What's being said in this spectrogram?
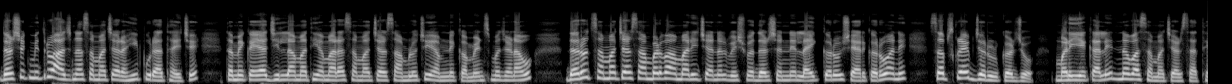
દર્શક મિત્રો, આજના સમાચાર અહીં પૂરા થાય છે. તમે કયા જિલ્લામાંથી અમારા સમાચાર સાંભળો છો એ અમને કમેન્ટ્સમાં જણાવો. દરરોજ સમાચાર સાંભળવા અમારી ચેનલ વિશ્વદર્શનને લાઇક કરો, શેર કરો અને સબસ્ક્રાઇબ જરૂર કરજો. મળીએ કાલે નવા સમાચાર સાથે.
